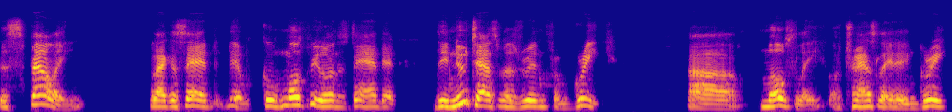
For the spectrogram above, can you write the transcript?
the spelling like i said most people understand that the new testament is written from greek uh, mostly or translated in greek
